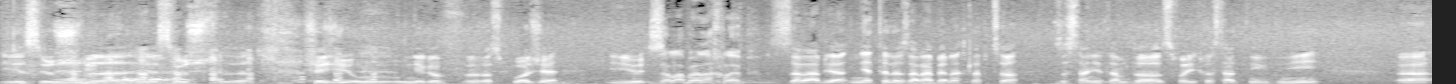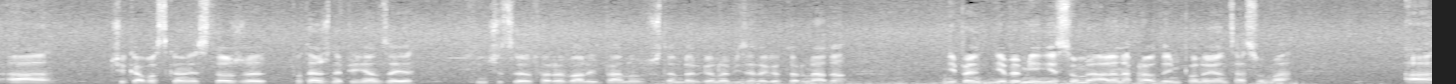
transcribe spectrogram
I jest już, e, jest już e, siedzi u, u niego w rozpłodzie i Zalabia na chleb. zarabia, nie tyle zarabia na chleb, co zostanie tam do swoich ostatnich dni. E, A ciekawostką jest to, że potężne pieniądze Chińczycy oferowali panu Stembergenowi za tego tornado. Nie, nie wymienię sumy, ale naprawdę imponująca suma. A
